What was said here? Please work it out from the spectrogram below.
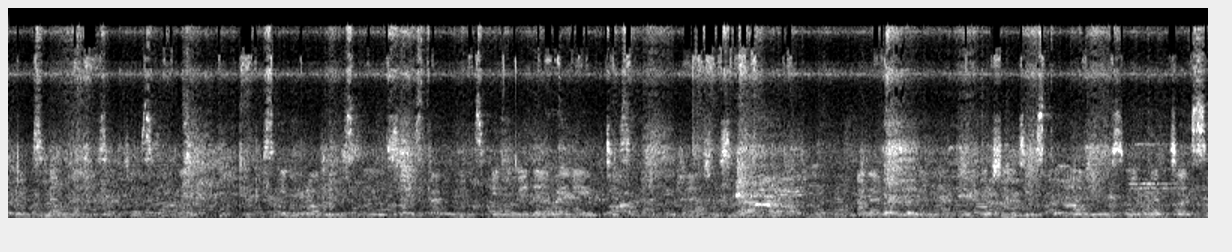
medicinal values వచ్చేసి స్కిన్ ప్రాబ్లమ్స్కి యూస్ చేస్తారు మన స్కిన్ మీద ఏమైనా ఇచ్చెస్ కానీ ర్యాషెస్ కానీ అలాంటి ఏమైనా ఇన్ఫెక్షన్స్ ఇస్తే ఈ లీవ్స్ని కట్ చేసి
